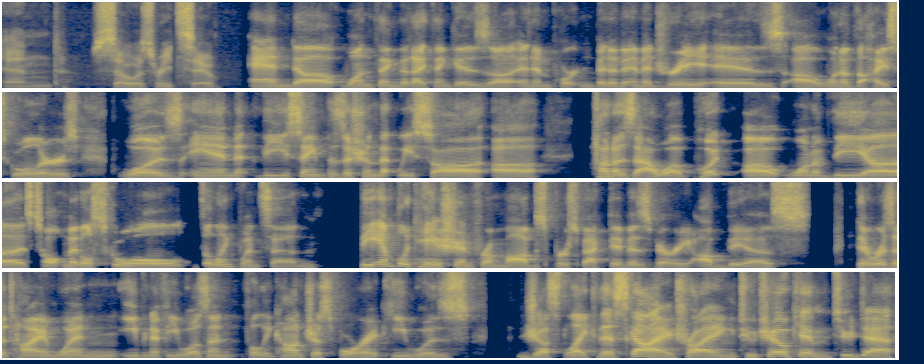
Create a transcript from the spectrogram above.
and so was Ritsu. And uh, one thing that I think is uh, an important bit of imagery is uh, one of the high schoolers was in the same position that we saw uh, Hanazawa put uh, one of the uh, Salt Middle School delinquents in. The implication from Mob's perspective is very obvious. There was a time when, even if he wasn't fully conscious for it, he was just like this guy trying to choke him to death.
